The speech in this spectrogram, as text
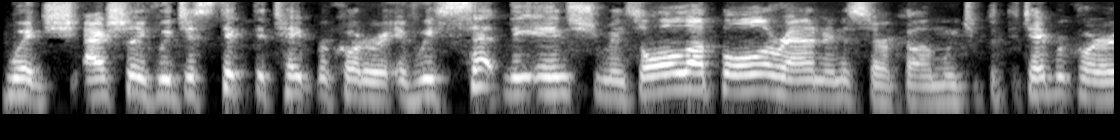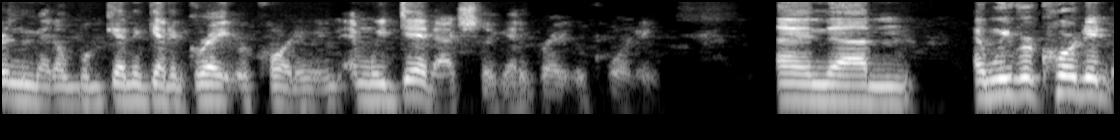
Which actually, if we just stick the tape recorder, if we set the instruments all up all around in a circle, and we put the tape recorder in the middle, we're gonna get a great recording. And we did actually get a great recording. And um, and we recorded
